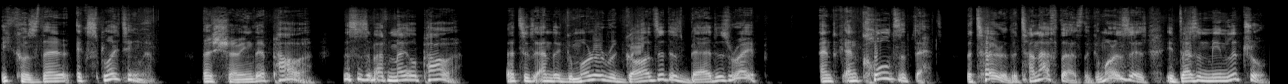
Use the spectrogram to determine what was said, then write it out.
Because they're exploiting them. They're showing their power. This is about male power. That's, and the Gemara regards it as bad as rape and, and calls it that. The Torah, the Tanakh does. The Gemara says it doesn't mean literal,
